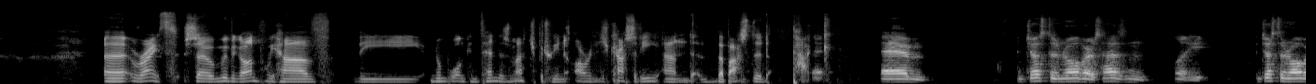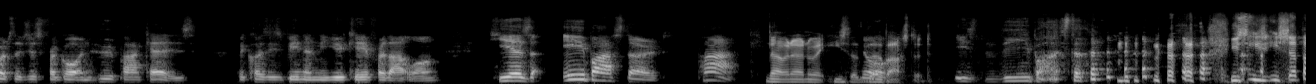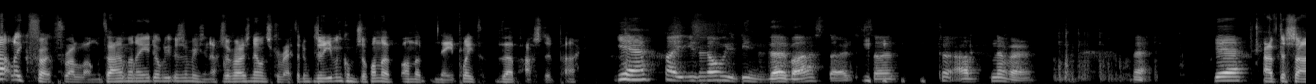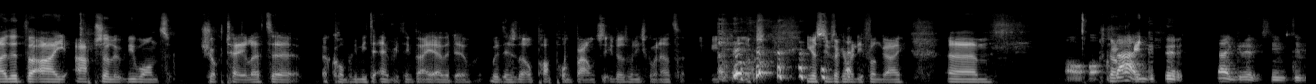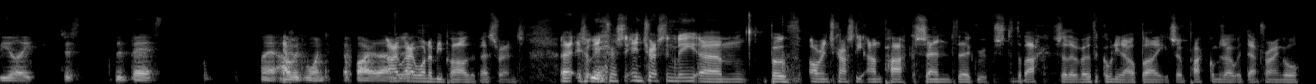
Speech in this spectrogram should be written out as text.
Uh, right. So moving on, we have the number one contenders match between Orange Cassidy and the Bastard Pac. Um, Justin Roberts hasn't like Justin Roberts has just forgotten who Pac is because he's been in the UK for that long. He is a bastard. Pac. No, no, no. He's the, the bastard. He's the bastard. he's, he's he said that like for, for a long time on AEW for some reason. I'm surprised no one's corrected him because it even comes up on the on the nameplate, the Bastard Pac. yeah, like he's always been the bastard. So I've never. Yeah. Yeah. I've decided that I absolutely want Chuck Taylor to accompany me to everything that I ever do with his little pop punk bounce that he does when he's coming out. He, he looks, he just seems like a really fun guy. Um, Oh, So that it- group, that group seems to be like just the best. Like, Yeah. I would want to be a part of that. I, I want to be part of the best friends. Uh, so Yeah. interest, interestingly, um, both Orange Cassidy and Pac send their groups to the back, so they're both accompanied out by. So Pac comes out with Death Triangle,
